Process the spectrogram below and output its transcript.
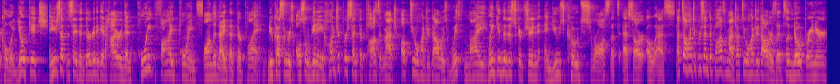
Nikola Jokic, and you just have to say that they're going to get higher than 0.5 points on the night that they're playing. New customers also get a 100% deposit match up to $100 with my link in the description and use code SROS. That's S R O S. That's 100% deposit match up to $100. That's a no brainer.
